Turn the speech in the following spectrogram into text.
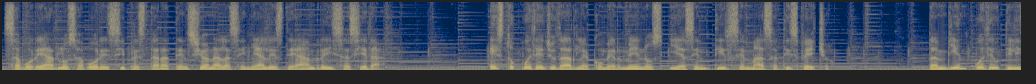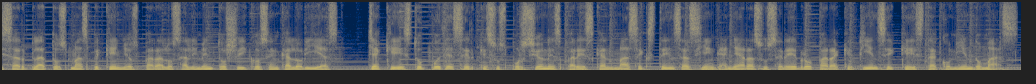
saborear los sabores y prestar atención a las señales de hambre y saciedad. Esto puede ayudarle a comer menos y a sentirse más satisfecho. También puede utilizar platos más pequeños para los alimentos ricos en calorías, ya que esto puede hacer que sus porciones parezcan más extensas y engañar a su cerebro para que piense que está comiendo más.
